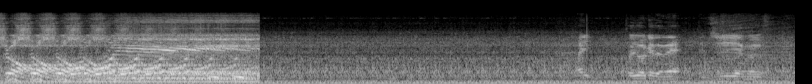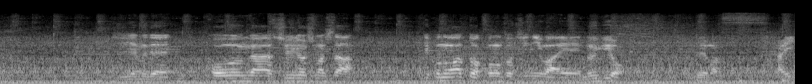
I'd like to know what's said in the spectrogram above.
はいというわけでね GM GM で幸運が終了しました。でこの後はこの土地には、えー、麦を植えます。はい。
